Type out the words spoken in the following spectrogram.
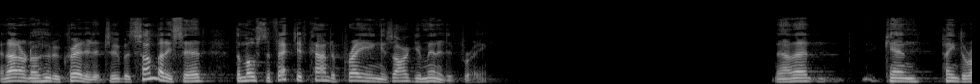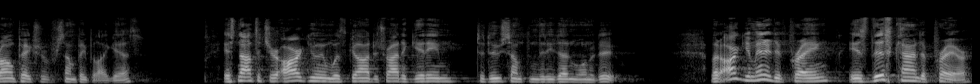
and I don't know who to credit it to, but somebody said the most effective kind of praying is argumentative praying. Now that can paint the wrong picture for some people, I guess. It's not that you're arguing with God to try to get him to do something that he doesn't want to do. But argumentative praying is this kind of prayer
